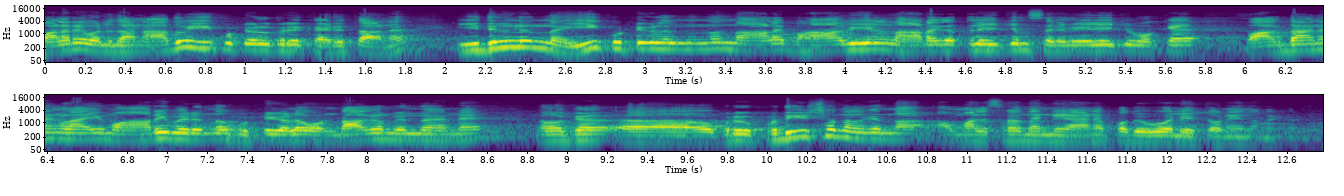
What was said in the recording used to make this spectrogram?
വളരെ വലുതാണ്. അതും ഈ കുട്ടികൾക്കൊരു കരുത്താണ്. ഇതിൽ നിന്ന് ഈ കുട്ടികളിൽ നിന്ന് നാളെ ഭാവിയിൽ നാടകത്തിലേക്കും സിനിമയിലേക്കും ഒക്കെ വാഗ്ദാനങ്ങളായി മാറി വരുന്ന കുട്ടികൾ ഉണ്ടാകുമെന്ന് തന്നെ നമുക്ക് ഒരു പ്രതീക്ഷ നൽകുന്ന മത്സരം തന്നെയാണ് പൊതുപോലെ ഇത്തവണ നടക്കുന്നത്.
